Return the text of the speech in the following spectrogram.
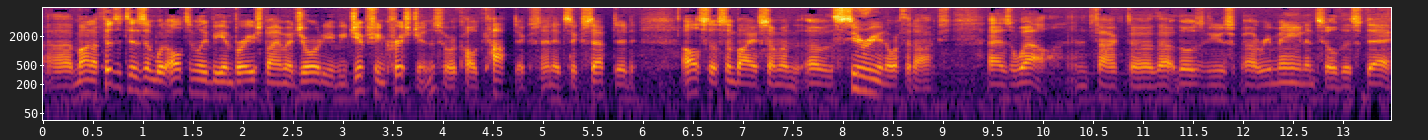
Uh, monophysitism would ultimately be embraced by a majority of Egyptian Christians, who are called Coptics, and it's accepted also some by some of the Syrian Orthodox as well. In fact, uh, that, those views uh, remain until this day.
